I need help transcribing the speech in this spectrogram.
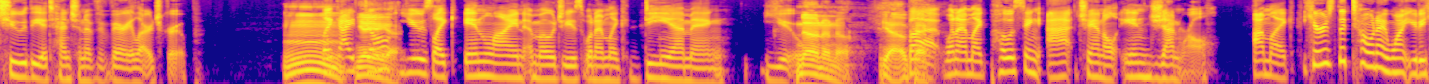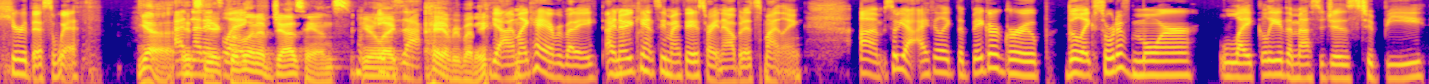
to the attention of a very large group. Mm, like I yeah, don't yeah, yeah. use like inline emojis when I'm like DMing you. No, no, no. Yeah, okay. But when I'm like posting at channel in general, I'm like, here's the tone I want you to hear this with. Yeah, and it's the it's equivalent like, of jazz hands. You're exactly. like, hey, everybody. Yeah, I'm like, hey, everybody. I know you can't see my face right now, but it's smiling. Um, so yeah, I feel like the bigger group, the like sort of more likely the messages to be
